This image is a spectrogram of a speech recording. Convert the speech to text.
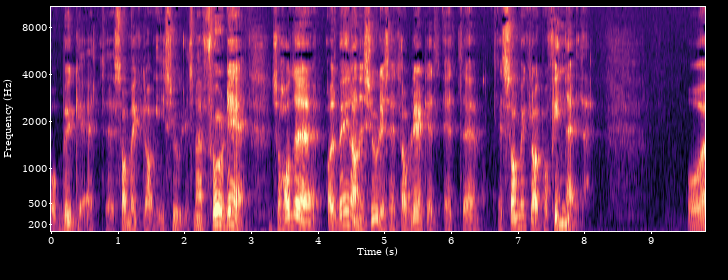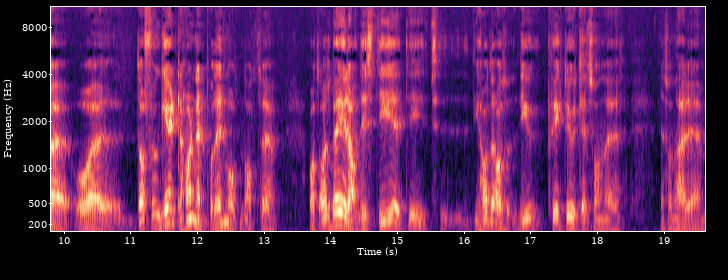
å bygge et samvirkelag i Sulis. Men før det så hadde arbeiderne i Sulis etablert et, et, et samvirkelag på Finneide. Og, og, da fungerte handelen på den måten at at arbeiderne de, de, de, de, altså, de pekte ut en sånn, en sånn her eh,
